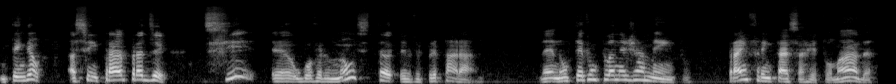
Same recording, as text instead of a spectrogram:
Entendeu? Assim, para dizer, se é, o governo não está é, preparado, né, não teve um planejamento para enfrentar essa retomada,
